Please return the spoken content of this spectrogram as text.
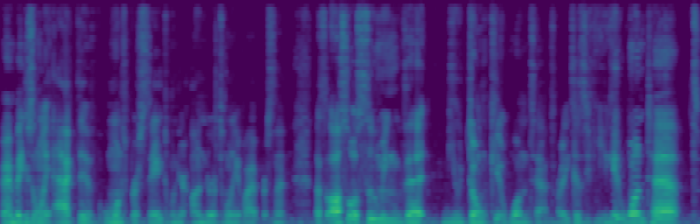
Rampage is only active once per stage when you're under 25%. That's also assuming that you don't get one tapped, right? Because if you get one tapped,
